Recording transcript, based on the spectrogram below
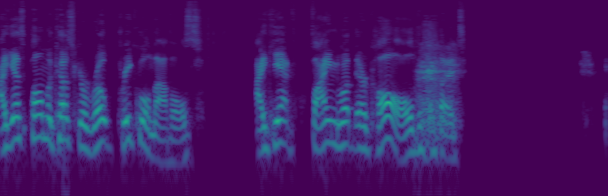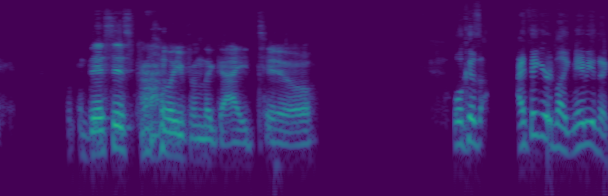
I guess Paul McCusker wrote prequel novels. I can't find what they're called, but. This is probably from the guide, too. Well, because I figured like maybe the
